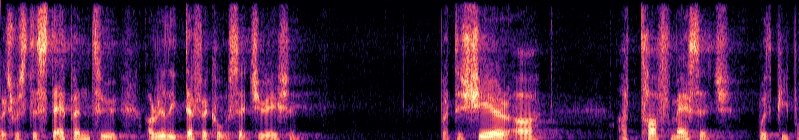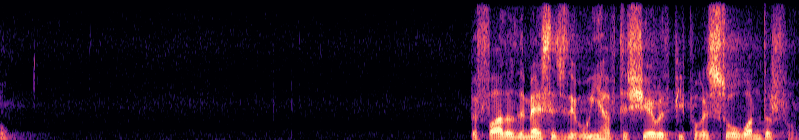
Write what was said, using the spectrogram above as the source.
which was to step into a really difficult situation, but to share a, a tough message with people. But Father, the message that we have to share with people is so wonderful.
